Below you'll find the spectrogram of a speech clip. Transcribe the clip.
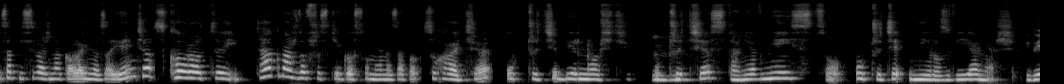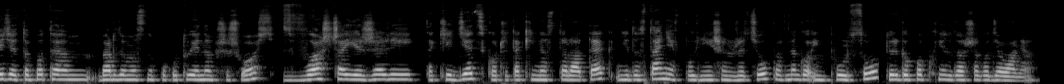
zapisywać na kolejne zajęcia, skoro ty i tak masz do wszystkiego słomiany zapał. Słuchajcie, uczycie bierności. Mhm. Uczycie stania w miejscu, uczycie nierozwijania się. I wiecie, to potem bardzo mocno pokutuje na przyszłość, zwłaszcza jeżeli takie dziecko czy taki nastolatek nie dostanie w późniejszym życiu pewnego impulsu, który go popchnie do dalszego działania.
